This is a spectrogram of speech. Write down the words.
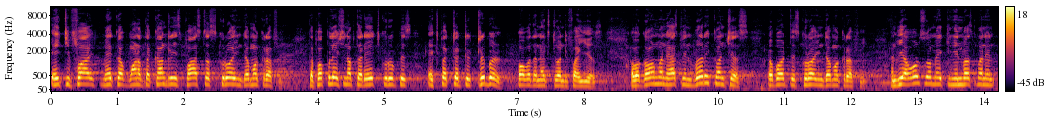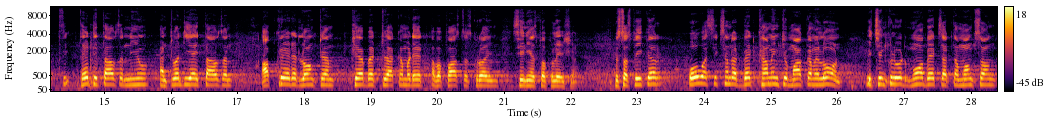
85 make up one of the country's fastest growing demography. The population of that age group is expected to triple over the next 25 years. Our government has been very conscious about this growing demography, and we are also making investment in 30,000 new and 28,000 upgraded long-term care beds to accommodate our fastest-growing seniors population. Mr. Speaker, over 600 beds coming to Markham alone, which include more beds at the Mon Sheong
